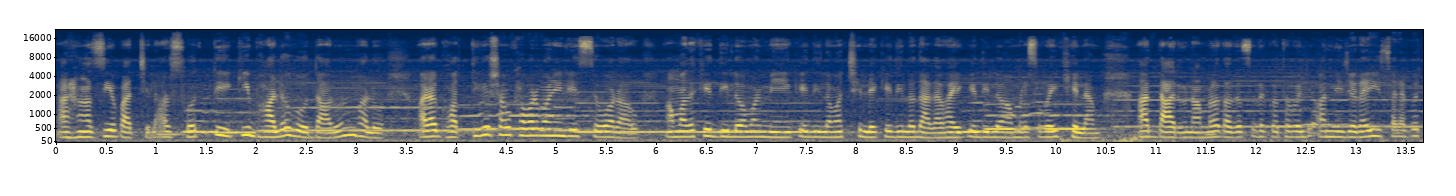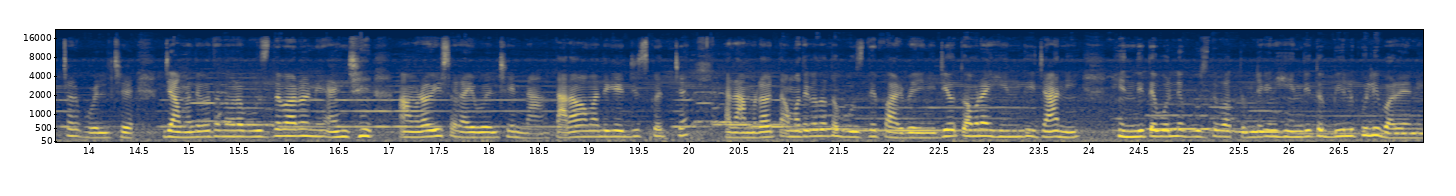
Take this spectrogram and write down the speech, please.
আর হাসিও পাচ্ছিল। আর সত্যি কি ভালো গো, দারুণ ভালো। আর ঘর থেকে সব খাবার বানিয়ে এসছে ওরাও। আমাদেরকে দিল, আমার মেয়েকে দিল, আমার ছেলেকে দিল দাদা ভাইকে দিল, আমরা সবাই খেলাম। আর দারুণ, আমরা তাদের সাথে কথা বলছি আর নিজেরাই ইশারা করছে আর বলছে যে, আমাদের কথা তোমরা বুঝতে পারো নি যে, আমরাও ইশারাই বলছি, না, তারাও আমাদেরকে জিজ্ঞেস করছে। আর আমরাও তো, আমাদের কথা তো বুঝতে পারবেই নি। যেহেতু আমরা হিন্দি জানি, হিন্দিতে বললে বুঝতে পারতাম। লেকিন হিন্দি তো বিলকুলই পারেনি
